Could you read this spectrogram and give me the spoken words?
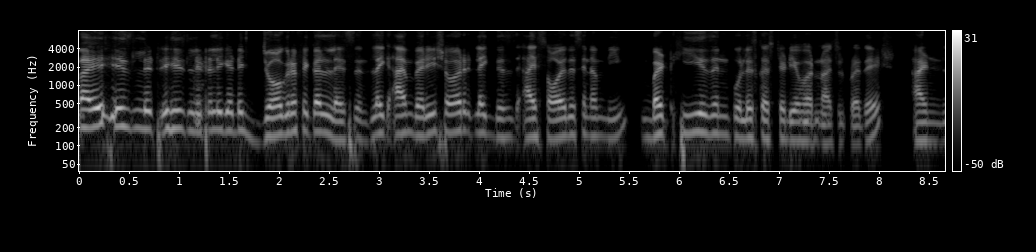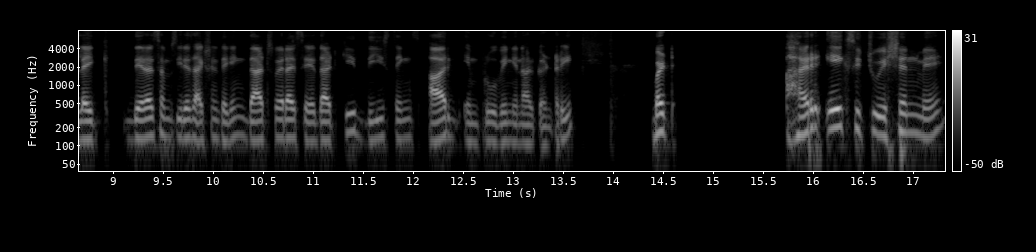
Like he's literally he's literally getting geographical lessons. Like I'm very sure like this I saw this in a meme, but he is in police custody of Arunachal Pradesh, and like there are some serious action taking. That's where I say that ki these things are improving in our country, but हर एक सिचुएशन में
